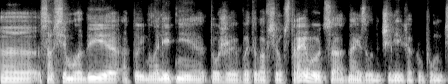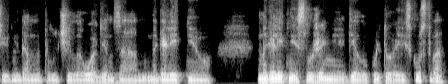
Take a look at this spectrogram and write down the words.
э, совсем молодые, а то и малолетние, тоже в это во все встраиваются. Одна из его дочерей, как вы помните, недавно получила орден за многолетнюю многолетнее служение делу культуры и искусства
